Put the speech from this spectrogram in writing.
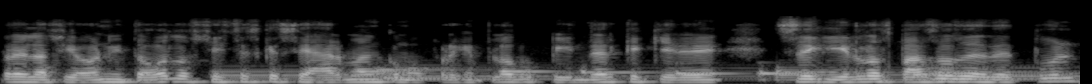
relación y todos los chistes que se arman, como por ejemplo a Bupinder que quiere seguir los pasos de Deadpool.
